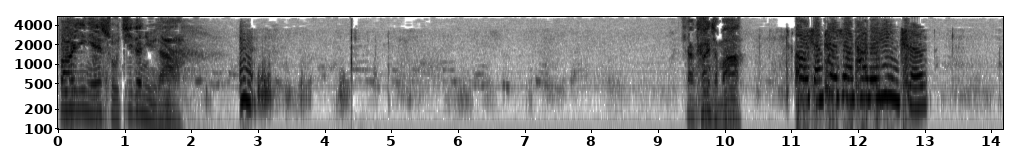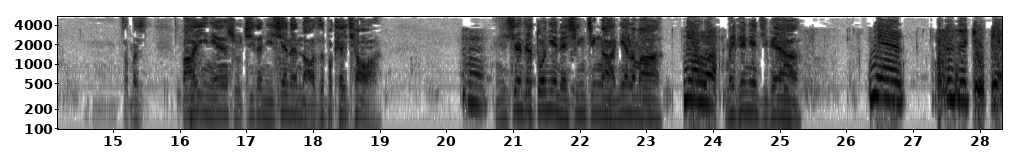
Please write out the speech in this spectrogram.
八一年属鸡的女的。嗯。想看什么？哦，想看一下她的运程。怎么？八一年属鸡的，你现在脑子不开窍啊？嗯。你现在多念点心经啊，念了吗？念了。每天念几遍啊？念四十九遍。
